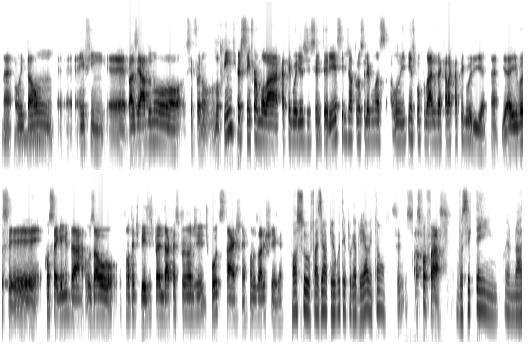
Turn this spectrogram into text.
né? Ou então, é, enfim, é, baseado no, você foi no, no Pinterest sem formular categorias de seu interesse, ele já trouxe ali algumas alguns itens populares daquela categoria, né? E aí você consegue lidar, usar o, o content based para lidar com esse problema de, de cold start, né? Quando o usuário chega. Posso fazer uma pergunta aí para o Gabriel, então? Só se for fácil. Você que tem na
